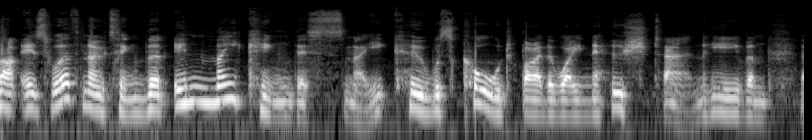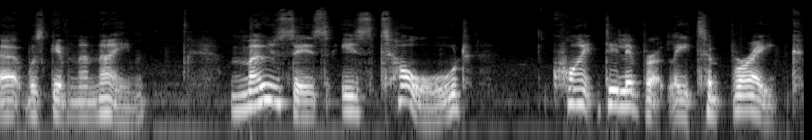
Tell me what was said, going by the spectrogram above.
but it's worth noting that in making this snake, who was called, by the way, Nehushtan, he even uh, was given a name, Moses is told quite deliberately to break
